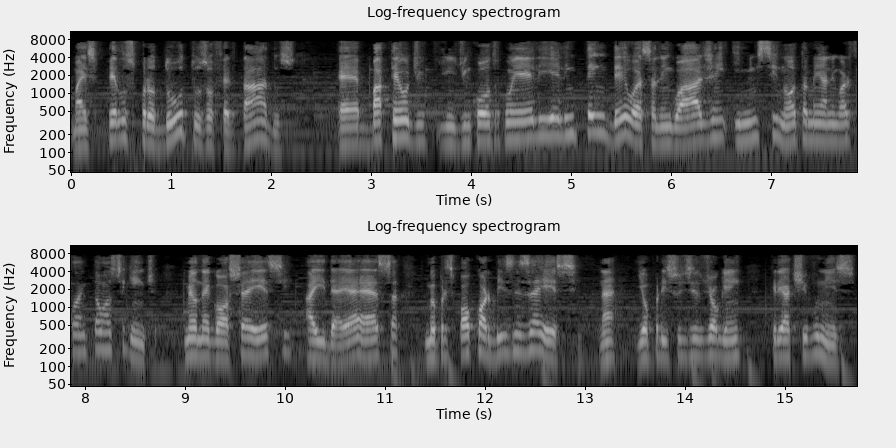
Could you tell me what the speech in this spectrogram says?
mas pelos produtos ofertados, é, bateu de, de, encontro com ele e ele entendeu essa linguagem e me ensinou também a linguagem. Falou: então é o seguinte, meu negócio é esse, a ideia é essa, meu principal core business é esse, né? E eu preciso de alguém criativo nisso.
